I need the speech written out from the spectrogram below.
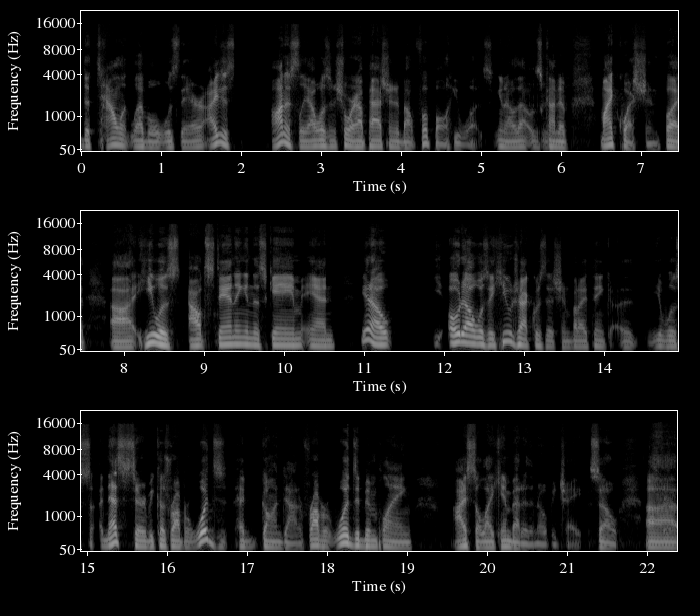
the talent level was there. I just honestly, I wasn't sure how passionate about football he was. You know, that was Mhm. kind of my question. But uh, he was outstanding in this game, and you know, Odell was a huge acquisition, but I think uh, it was necessary because Robert Woods had gone down. If Robert Woods had been playing, I still like him better than OBJ. So uh,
